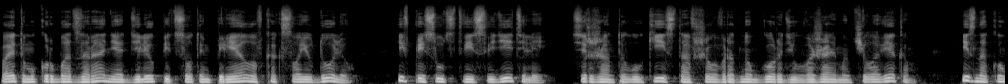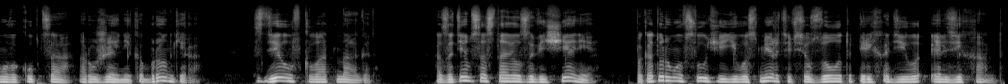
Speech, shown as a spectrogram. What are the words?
Поэтому Курбат заранее отделил 500 империалов как свою долю и в присутствии свидетелей сержанта Луки, ставшего в родном городе уважаемым человеком, и знакомого купца-оружейника Бронгера, сделал вклад на год, а затем составил завещание, по которому в случае его смерти все золото переходило Эльзи Хант.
